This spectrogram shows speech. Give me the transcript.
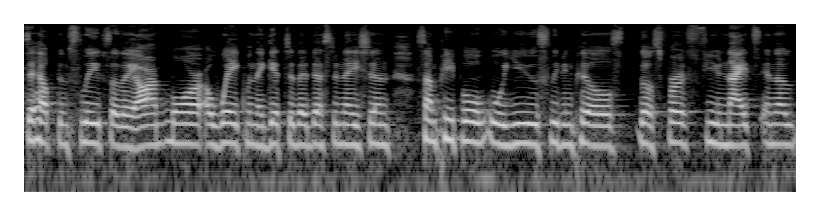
to help them sleep so they are more awake when they get to their destination. Some people will use sleeping pills those first few nights in a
